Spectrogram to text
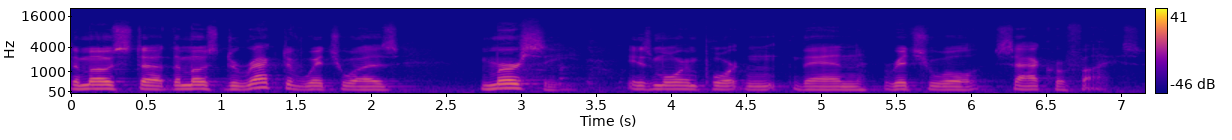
the most, uh, the most direct of which was mercy is more important than ritual sacrifice.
